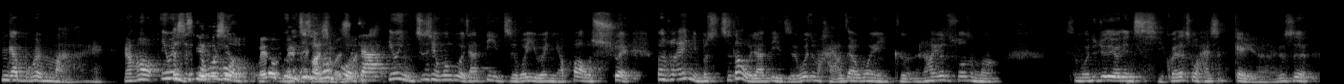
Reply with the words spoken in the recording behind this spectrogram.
应该不会买。然后因为你之前问过没有，你之前问过我家，因为你之前问过我家地址，我以为你要报税。我说哎，你不是知道我家地址，为什么还要再问一个？然后又说什么什么，我就觉得有点奇怪，但是我还是给了，就是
